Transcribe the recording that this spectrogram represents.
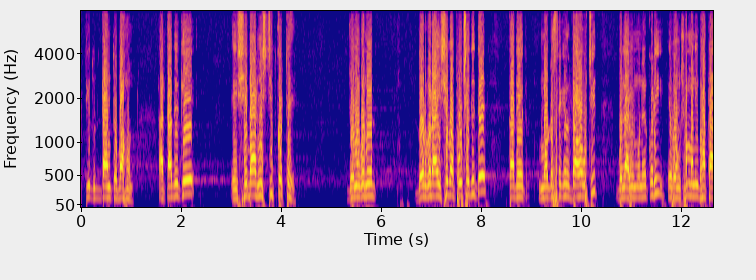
একটি দুর্দান্ত বাহন। আর তাদেরকে এই সেবা নিশ্চিত করতে, জনগণের দোরগোড়ায় সেবা পৌঁছে দিতে তাদের মোটর সাইকেল দেওয়া উচিত বলে আমি মনে করি এবং সম্মানী ভাতা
